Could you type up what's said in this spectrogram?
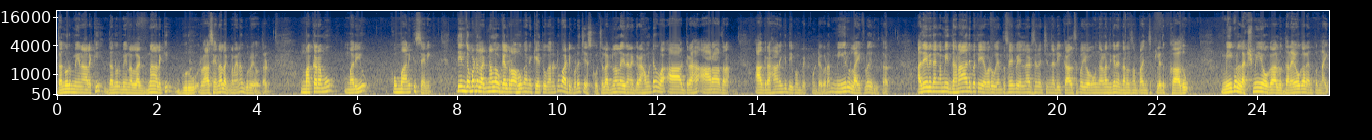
ధనుర్మీనాలకి ధనుర్మీన లగ్నాలకి గురువు రాసైన లగ్నమైన గురువు అవుతాడు. మకరము మరియు కుంభానికి శని. దీంతోపాటు లగ్నంలో ఒకవేళ రాహు కానీ కేతు కానీ ఉంటే వాటికి కూడా చేసుకోవచ్చు. లగ్నంలో ఏదైనా గ్రహం ఉంటే ఆ గ్రహ ఆరాధన ఆ గ్రహానికి దీపం పెట్టుకుంటే కూడా మీరు లైఫ్లో ఎదుగుతారు. అదేవిధంగా మీ ధనాధిపతి ఎవరు? ఎంతసేపు ఎల్నాడ్సిన వచ్చిందండి? కాల్సప యోగం ఉందని అందుకే నేను ధనం సంపాదించట్లేదు. కాదు. మీకు లక్ష్మీ యోగాలు ధనయోగాలు ఎంత ఉన్నాయి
